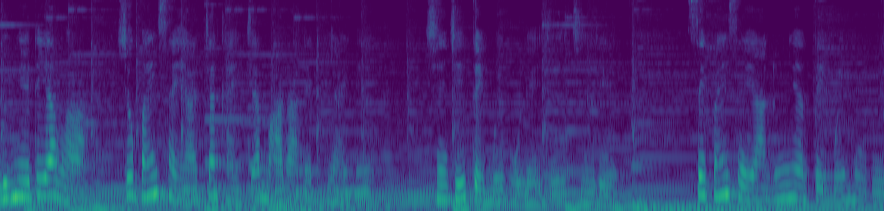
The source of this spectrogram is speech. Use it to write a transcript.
လူငယ်တယောက်ဟာရုပ်ပိုင်းဆိုင်ရာကြက်ခိုင်ကျမ်းမာတာနဲ့တပြိုင်နက်ရှင်ကြီးတိမ်မွေးဖို့လည်းအရေးကြီးတယ်စိတ်ပိုင်းဆိုင်ရာနူးညံ့တိမ်မွေးမှုတွေ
